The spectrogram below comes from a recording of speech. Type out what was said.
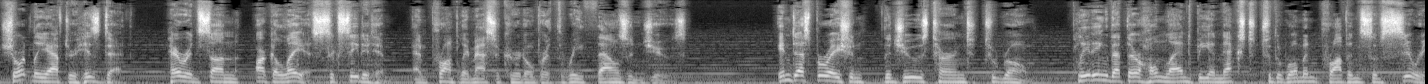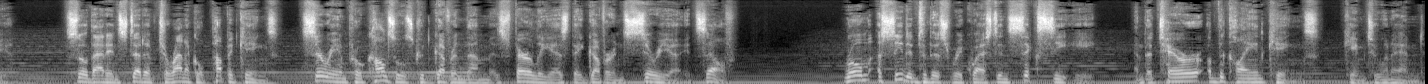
Shortly after his death, Herod's son Archelaus succeeded him and promptly massacred over 3,000 Jews. In desperation, the Jews turned to Rome, pleading that their homeland be annexed to the Roman province of Syria, so that instead of tyrannical puppet kings, Syrian proconsuls could govern them as fairly as they governed Syria itself. Rome acceded to this request in 6 CE, and the terror of the client kings came to an end.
